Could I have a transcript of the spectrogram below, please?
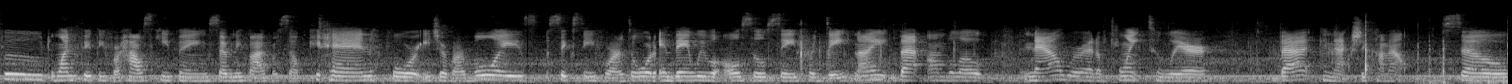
food, 150 for housekeeping, 75 for self-care, 10 for each of our boys, 60 for our daughter. And then we will also save for date night. That envelope, now we're at a point to where that can actually come out. So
